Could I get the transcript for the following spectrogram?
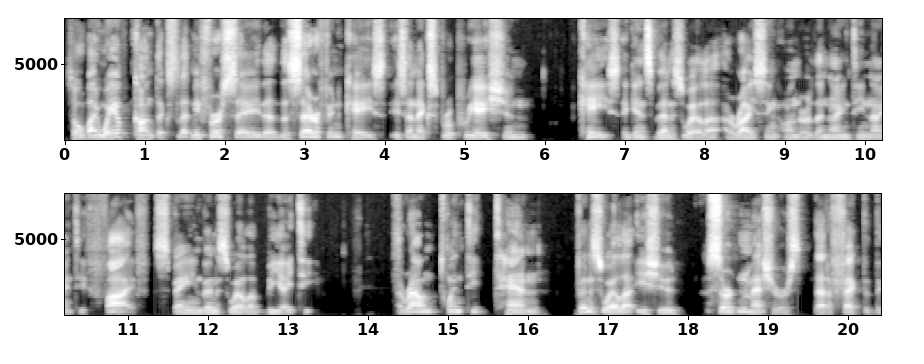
So, by way of context, let me first say that the Serafin case is an expropriation case against Venezuela arising under the 1995 Spain Venezuela BIT. Around 2010, Venezuela issued certain measures that affected the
